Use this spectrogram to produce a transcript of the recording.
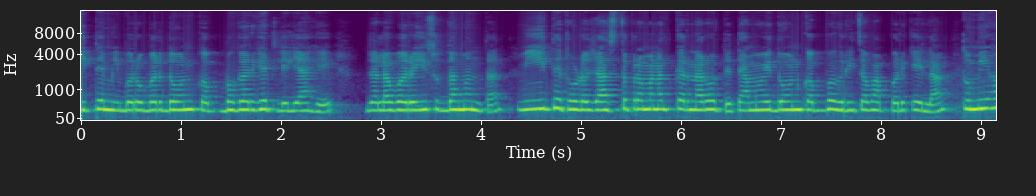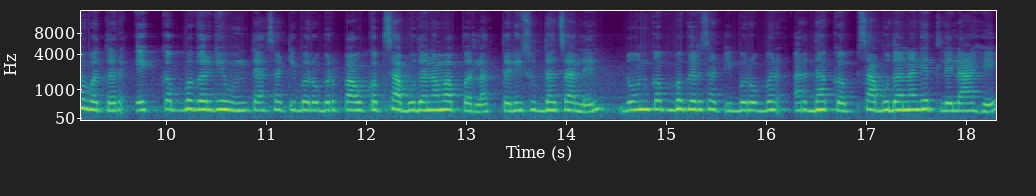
इथे मी बरोबर दोन कप भगर घेतलेली आहे ज्याला वरईसुद्धा म्हणतात. मी इथे थोडं जास्त प्रमाणात करणार होते त्यामुळे दोन कप भगरीचा वापर केला. तुम्ही हवं तर एक कप भगर घेऊन त्यासाठी बरोबर पाव कप साबुदाणा वापरलात तरीसुद्धा चालेल. दोन कप भगरसाठी बरोबर अर्धा कप साबुदाणा घेतलेला आहे.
